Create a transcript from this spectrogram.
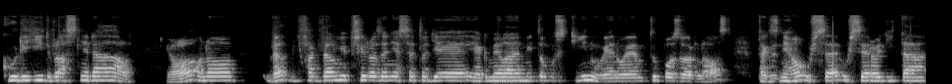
kudy jít vlastně dál. Jo, ono vel, fakt velmi přirozeně se to děje, jakmile my tomu stínu věnujeme tu pozornost, tak z něho už se, už se rodí ta,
